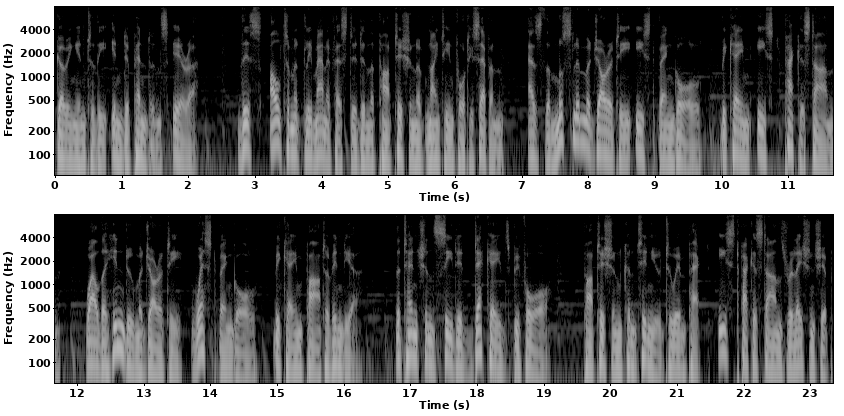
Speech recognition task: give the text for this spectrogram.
going into the independence era. This ultimately manifested in the partition of 1947 as the Muslim-majority East Bengal became East Pakistan, while the Hindu-majority West Bengal became part of India. The tensions seeded decades before. Partition continued to impact East Pakistan's relationship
